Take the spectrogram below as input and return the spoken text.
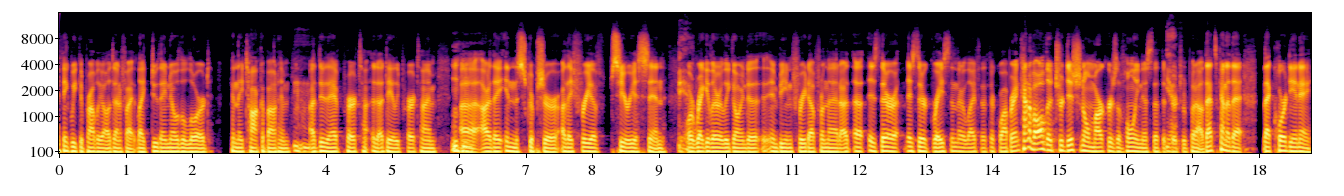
think we could probably all identify. Like, do they know the Lord? Can they talk about Him? Mhm. Uh, do they have prayer time, a daily prayer time? Mhm. Uh, are they in the Scripture? Are they free of serious sin? Yeah. or regularly going to and being freed up from that? Uh, uh, is there is there grace in their life that they're cooperating? Kind of all the traditional markers of holiness that the Yeah. church would put out. That's kind of that that core DNA.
